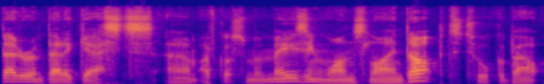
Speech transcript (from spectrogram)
better and better guests. Um, I've got some amazing ones lined up to talk about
